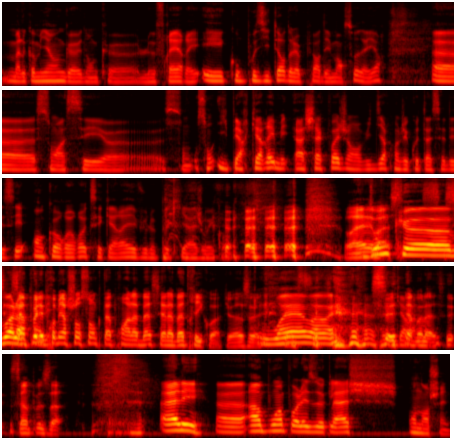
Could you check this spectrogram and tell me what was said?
Malcolm Young, euh, donc le frère et, et compositeur de la plupart des morceaux d'ailleurs, sont assez, sont, sont hyper carrés. Mais à chaque fois, j'ai envie de dire quand j'écoute ACDC, encore heureux que c'est carré vu le peu qu'il y a à jouer. Quoi. Ouais, donc, ouais, c'est- euh, c'est- voilà. C'est un peu les premières chansons que t'apprends à la basse et à la batterie, quoi. Tu vois, c'est- ouais, ouais, ouais. c'est Carrément. voilà, c'est- c'est un peu ça. Allez, euh, un point pour les The Clash. On enchaîne.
